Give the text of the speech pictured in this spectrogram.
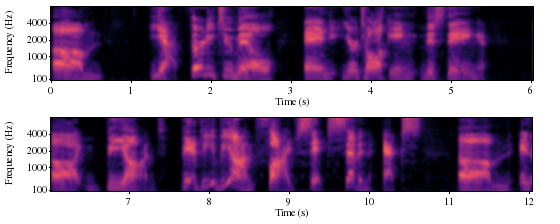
um, yeah, 32 mil, and you're talking this thing, uh, beyond, be, beyond five, six, seven x. Um, and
